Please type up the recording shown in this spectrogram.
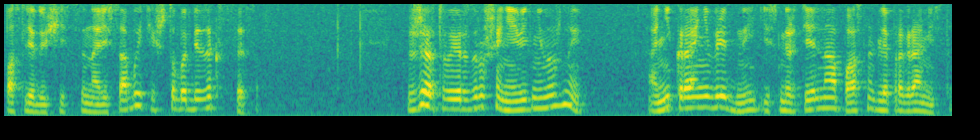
последующий сценарий событий, чтобы без эксцессов. Жертвы и разрушения ведь не нужны. Они крайне вредны и смертельно опасны для программиста.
